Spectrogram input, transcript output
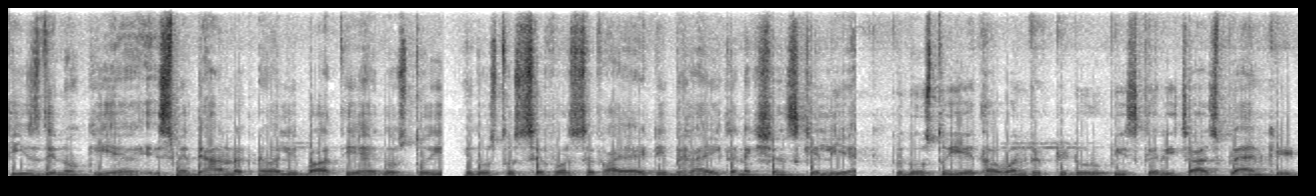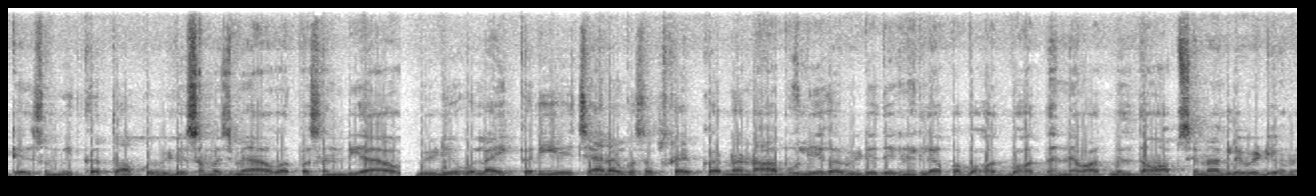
30 दिनों की है। इसमें ध्यान रखने वाली बात यह है दोस्तों, ये दोस्तों सिर्फ़ और सिर्फ़ आईआईटी भिलाई कनेक्शंस के लिए तो दोस्तों, ये था वन फिफ्टी के रिचार्ज प्लान की डिटेल्स उम्मीद करता हूँ आपको वीडियो समझ में आया होगा पसंद भी आया होगा। वीडियो को लाइक करिए चैनल को सब्सक्राइब करना ना भूलिएगा। वीडियो देखने के लिए आपका बहुत बहुत धन्यवाद। मिलता हूँ आपसे मैं अगले वीडियो में।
